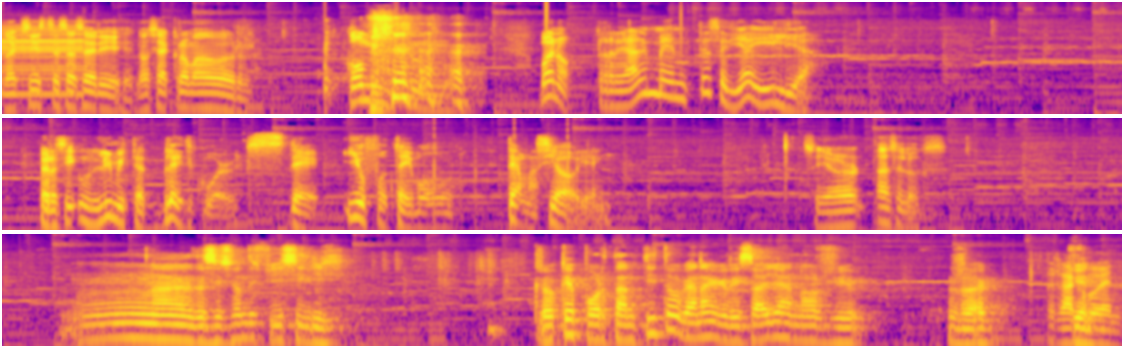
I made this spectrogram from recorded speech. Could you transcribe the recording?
No existe esa serie, no sea cromador. Coming soon. bueno, realmente sería Ilia. Pero sí, Unlimited Blade Works de UFO Table. Demasiado bien. Señor Acelox. Una decisión difícil. Creo que por tantito gana Grisaya, no Ryu. Ra Rakuen.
